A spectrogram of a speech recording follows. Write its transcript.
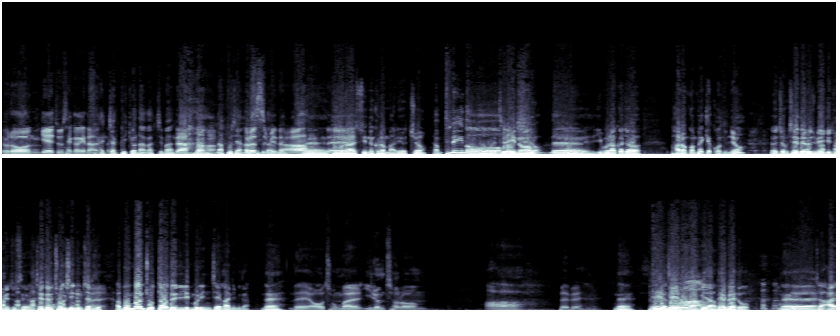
이런 게 좀 생각이 나네요. 살짝 비껴 나갔지만 네. 나쁘지 않았습니다. 네. 그렇습니다. 네, 네. 누구나 할 수 있는 그런 말이었죠. 다음 자, 트레이너 우리 트레이너. 보시죠. 네. 네. 이분 아까 저 발언권 뺏겼거든요. 네, 좀 제대로 좀 얘기 좀 해주세요. 제대로 정신 좀 차리세요. 아, 몸만 좋다고 될 인물인 제가 아닙니다. 네. 네, 어, 정말 이름처럼, 아, 베베. 네. 베베로 아, 갑니다. 베베. 베베로. 네. 네. 자, 아,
